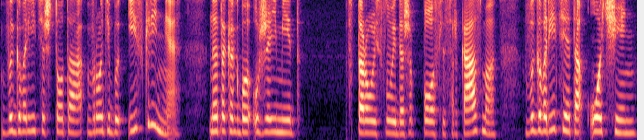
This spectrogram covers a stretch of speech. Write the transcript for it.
вы говорите что-то вроде бы искренне, но это как бы уже имеет второй слой даже после сарказма. Вы говорите это очень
